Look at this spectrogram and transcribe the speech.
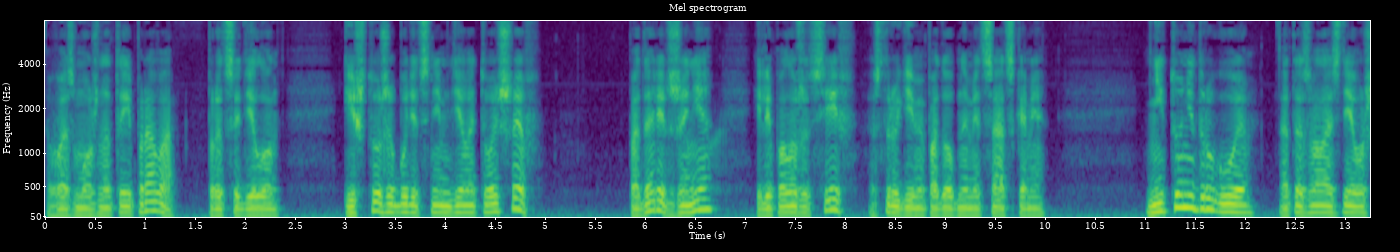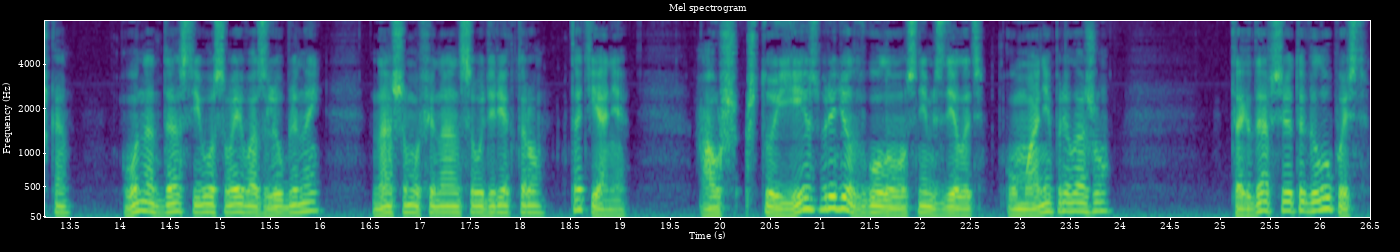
«Возможно, ты и права», — процедил он. «И что же будет с ним делать твой шеф? Подарит жене или положит в сейф с другими подобными цацками. «Ни то, ни другое», — отозвалась девушка. «Он отдаст его своей возлюбленной, нашему финансовому директору Татьяне. А уж что ей взбредет в голову с ним сделать, ума не приложу». «Тогда все это глупость»,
